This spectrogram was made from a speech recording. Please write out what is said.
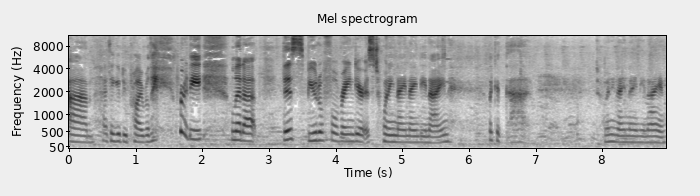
um, I think it'd be probably really pretty lit up. This beautiful reindeer is $29.99. Look at that. $29.99.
